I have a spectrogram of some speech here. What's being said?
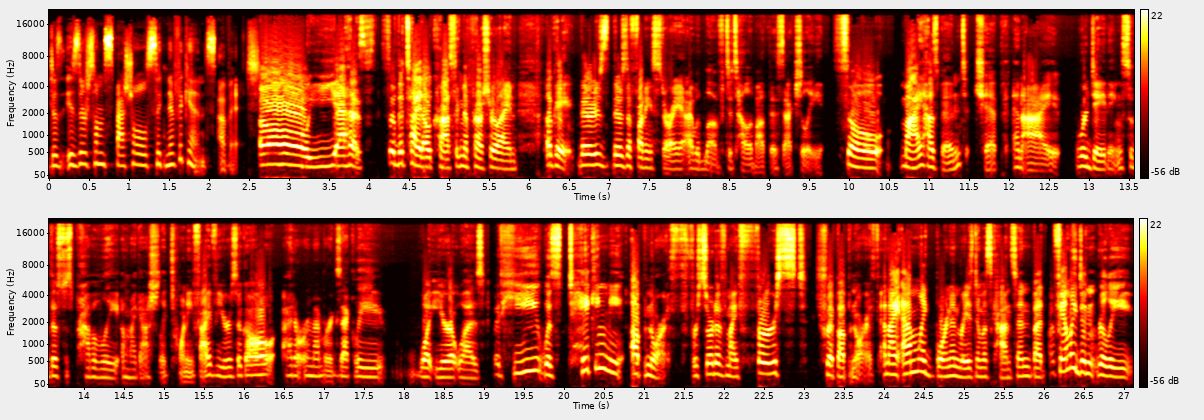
does, is there some special significance of it? Oh, yes. So the title, Crossing the Pressure Line. Okay, there's there's a funny story I would love to tell about this actually. So my husband, Chip, and I were dating. So this was probably, oh my gosh, like 25 years ago. I don't remember exactly what year it was, but he was taking me up north for sort of my first trip up north. And I am like born and raised in Wisconsin, but our family didn't really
